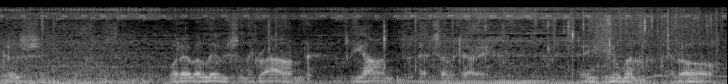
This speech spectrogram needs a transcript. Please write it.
Because whatever lives in the ground beyond that cemetery ain't human at all.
